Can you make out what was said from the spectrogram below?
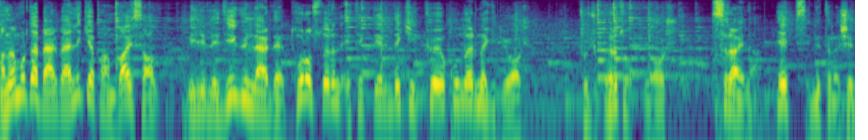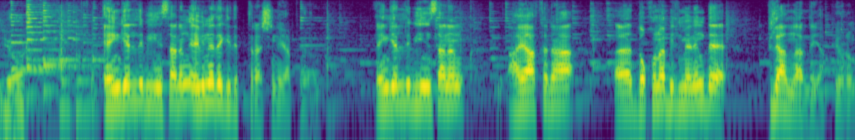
Anamur'da berberlik yapan Baysal, belirlediği günlerde Torosların eteklerindeki köy okullarına gidiyor. Çocukları topluyor, sırayla hepsini tıraş ediyor. engelli bir insanın evine de gidip tıraşını yapıyorum. Engelli bir insanın hayatına e, dokunabilmenin de planlarını yapıyorum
